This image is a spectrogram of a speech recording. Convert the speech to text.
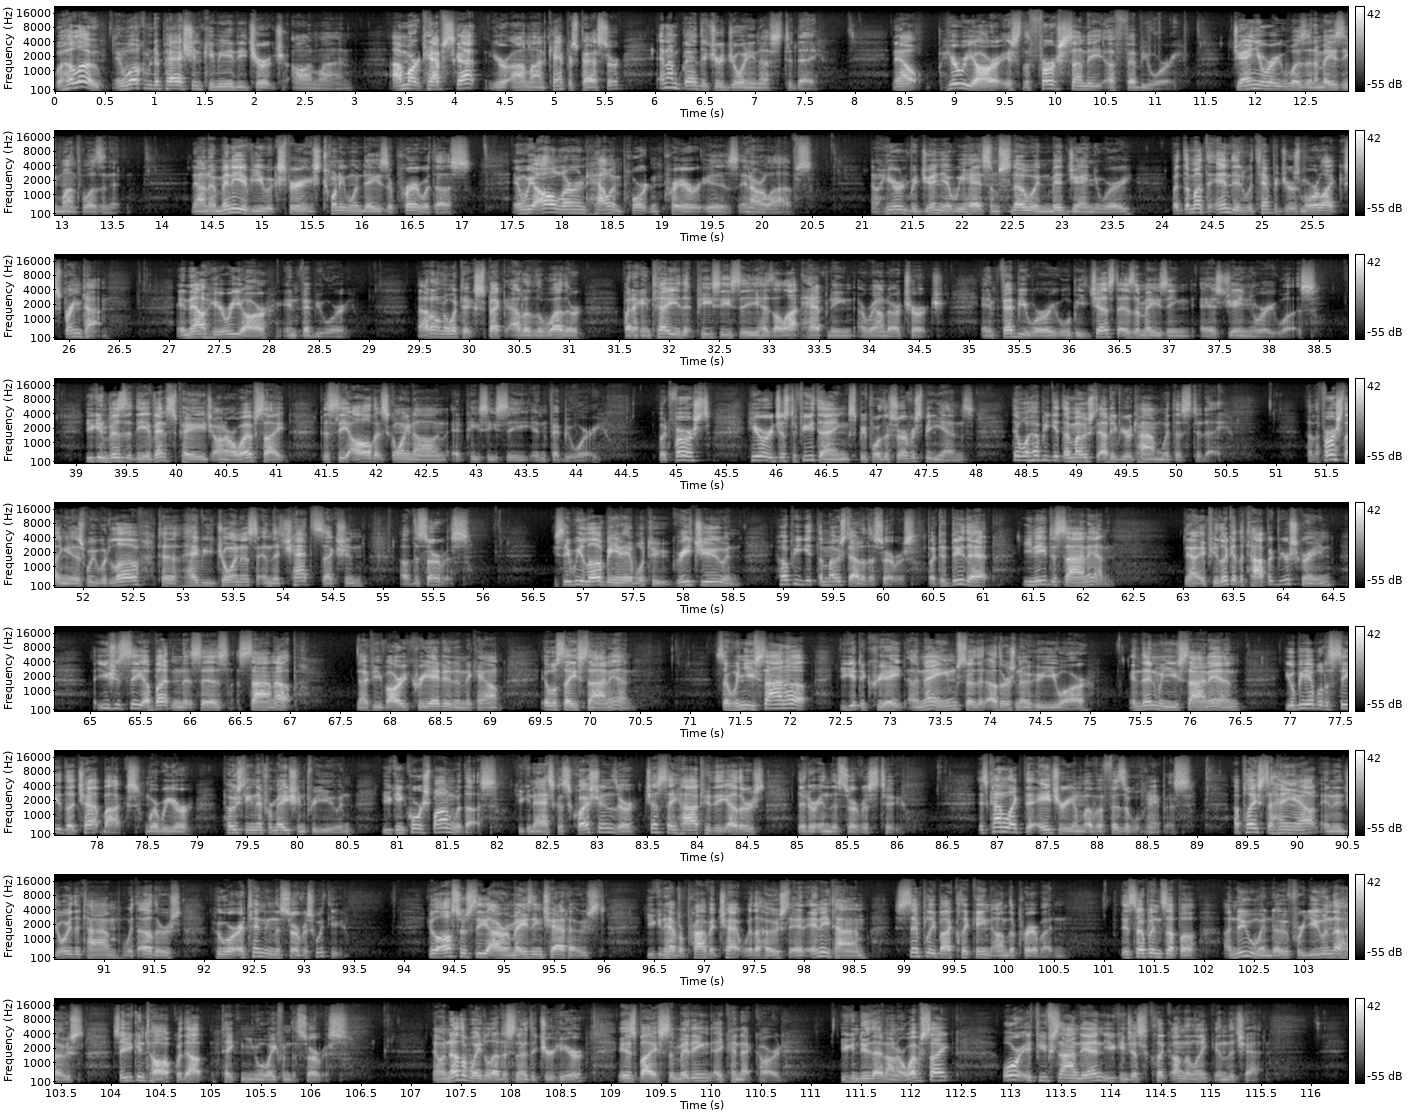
Well, hello, and welcome to Passion Community Church Online. I'm Mark Tapscott, your online campus pastor, and I'm glad that you're joining us today. Now, here we are. It's the first Sunday of February. January was an amazing month, wasn't it? Now, I know many of you experienced 21 days of prayer with us, and we all learned how important prayer is in our lives. Now, here in Virginia, we had some snow in mid January, but the month ended with temperatures more like springtime. And now here we are in February. I don't know what to expect out of the weather, but I can tell you that PCC has a lot happening around our church, and February will be just as amazing as January was. You can visit the events page on our website to see all that's going on at PCC in February. But first, here are just a few things before the service begins that will help you get the most out of your time with us today. Now, the first thing is we would love to have you join us in the chat section of the service. You see, we love being able to greet you and help you get the most out of the service. But to do that, you need to sign in. Now, if you look at the top of your screen, you should see a button that says Sign Up. Now, if you've already created an account, it will say Sign In. So when you sign up, you get to create a name so that others know who you are. And then when you sign in, you'll be able to see the chat box where we are posting information for you and you can correspond with us. You can ask us questions or just say hi to the others that are in the service too. It's kind of like the atrium of a physical campus, a place to hang out and enjoy the time with others who are attending the service with you. You'll also see our amazing chat host. You can have a private chat with a host at any time simply by clicking on the prayer button. This opens up a, a new window for you and the host so you can talk without taking you away from the service. Now, another way to let us know that you're here is by submitting a Connect card. You can do that on our website, or if you've signed in, you can just click on the link in the chat.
